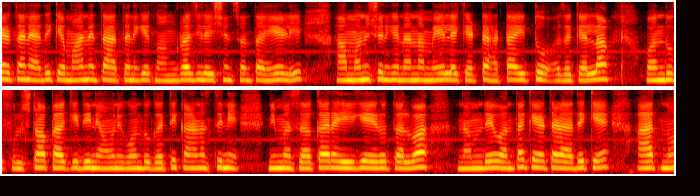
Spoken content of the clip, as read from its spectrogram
ಹೇಳ್ತಾನೆ. ಅದಕ್ಕೆ ಮಾನ್ಯತಾ ಆತನಿಗೆ ಕಂಗ್ರ್ಯಾಚುಲೇಷನ್ಸ್ ಅಂತ ಹೇಳಿ ಆ ಮನುಷ್ಯನಿಗೆ ನನ್ನ ಮೇಲೆ ಕೆಟ್ಟ ಹಠ ಇತ್ತು. ಅದಕ್ಕೆಲ್ಲ ಒಂದು ಫುಲ್ ಸ್ಟಾಪ್ ಹಾಕಿದ್ದೀನಿ. ಅವನಿಗೊಂದು ಗತಿ ಕಾಣಿಸ್ತೀನಿ. ನಿಮ್ಮ ಸಹಕಾರ ಹೀಗೆ ಇರುತ್ತಲ್ವಾ ನಮ್ಮದೇವ್ ಅಂತ ಕೇಳ್ತಾಳೆ, ಅದಕ್ಕೆ ಆತನು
